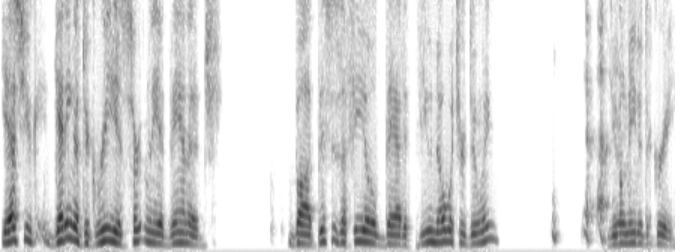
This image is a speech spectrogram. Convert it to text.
yes, you getting a degree is certainly advantage, but this is a field that if you know what you're doing, you don't need a degree.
